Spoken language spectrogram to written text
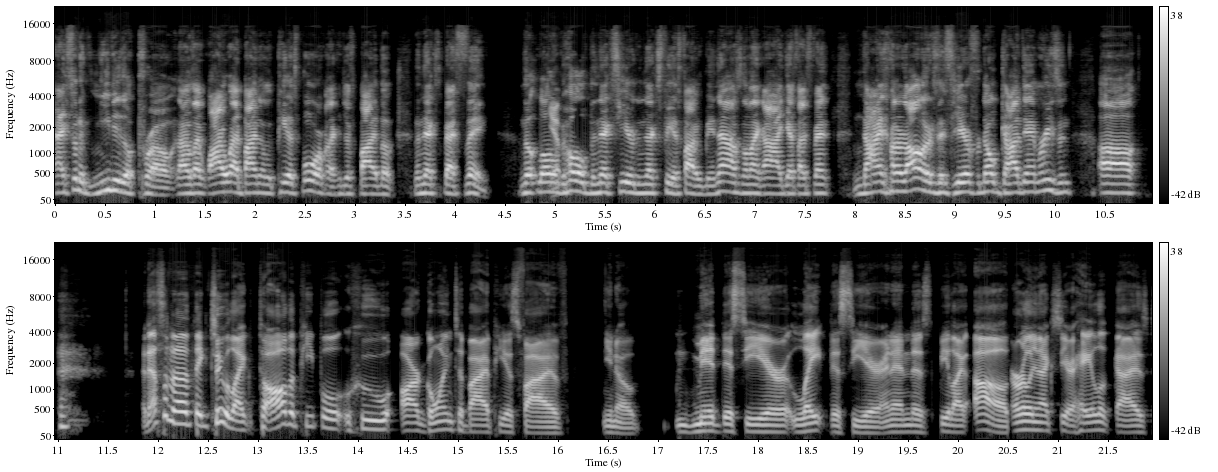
and I sort of needed a Pro, and I was like, why would I buy another PS4 if I can just buy the, the next best thing? No, lo Yep. and behold, the next year, the next PS5 would be announced. And I'm like, ah, I guess I spent nine hundred dollars this year for no goddamn reason. Uh, And that's another thing too. Like to all the people who are going to buy a PS5, you know, mid this year, late this year, and then just be like, oh, early next year. Hey, look, guys,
